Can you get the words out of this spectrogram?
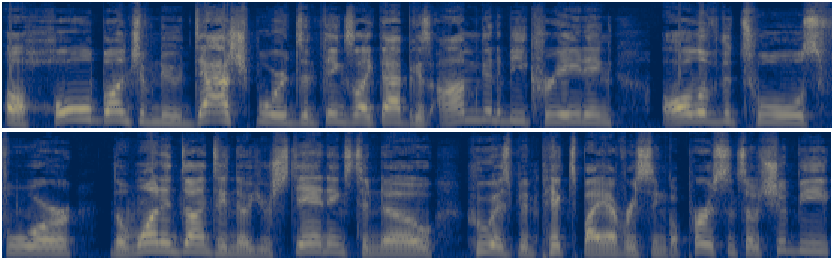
a whole bunch of new dashboards and things like that because I'm going to be creating all of the tools for the one and done to know your standings, to know who has been picked by every single person. So it should be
